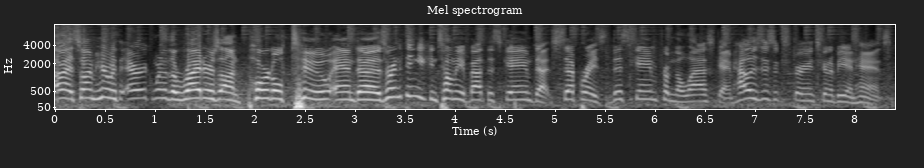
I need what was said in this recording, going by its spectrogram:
All right, so I'm here with Erik, one of the writers on Portal 2. And uh, is there anything you can tell me about this game that separates this game from the last game? How is this experience going to be enhanced?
